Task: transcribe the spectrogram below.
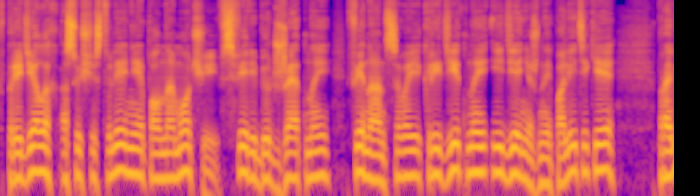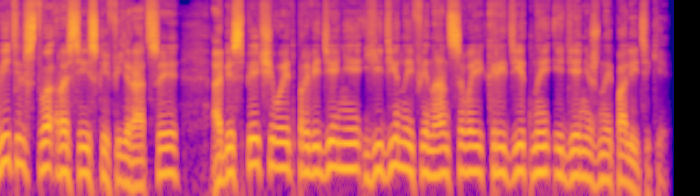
в пределах осуществления полномочий в сфере бюджетной, финансовой, кредитной и денежной политики правительство Российской Федерации обеспечивает проведение единой финансовой, кредитной и денежной политики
